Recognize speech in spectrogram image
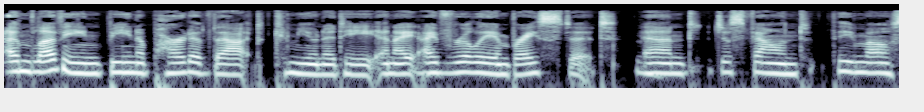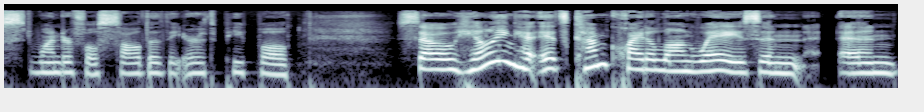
am loving being a part of that community, and I, have really embraced it, mm-hmm. and just found the most wonderful salt of the earth people. So healing, it's come quite a long ways, and and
